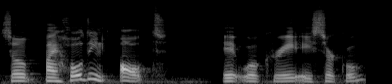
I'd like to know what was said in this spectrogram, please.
So by holding Alt, it will create a circle.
